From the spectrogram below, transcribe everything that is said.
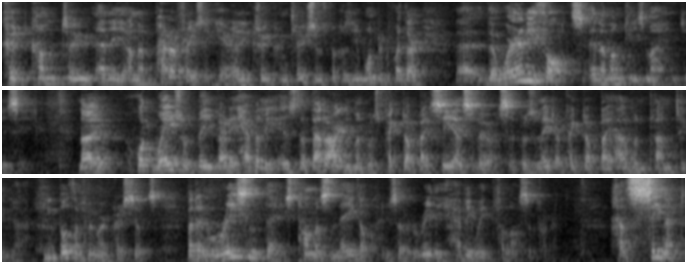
could come to any, and I'm paraphrasing here, any true conclusions because he wondered whether uh, there were any thoughts in a monkey's mind, you see. Now, what weighs with me very heavily is that that argument was picked up by C.S. Lewis. It was later picked up by Alvin Plantinga, mm. both of whom are Christians. But in recent days, Thomas Nagel, who's a really heavyweight philosopher, has seen it,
